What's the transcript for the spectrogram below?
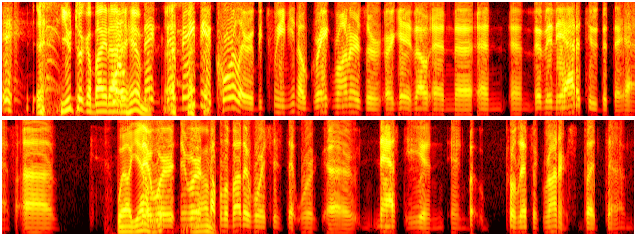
you took a bite well, out of him. there, there may be a corollary between you know great runners or, or you know and uh, and and the, the attitude that they have. Uh, well, yeah, there were there were a couple of other horses that were uh, nasty and and prolific runners, but um,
